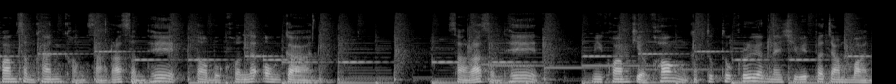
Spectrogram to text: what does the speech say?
ความสำคัญของสารสนเทศต่อบุคคลและองค์การ สารสนเทศมีความเกี่ยวข้องกับทุกๆ เรื่องในชีวิตประจำวัน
